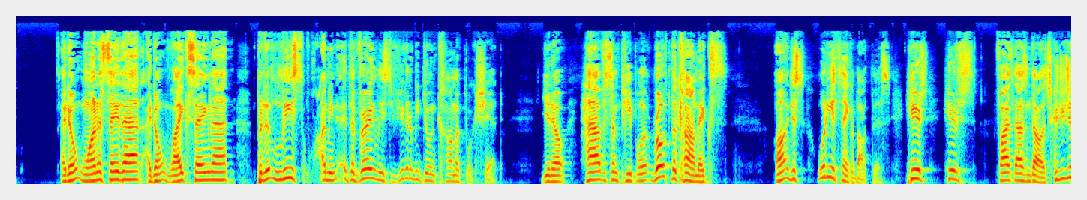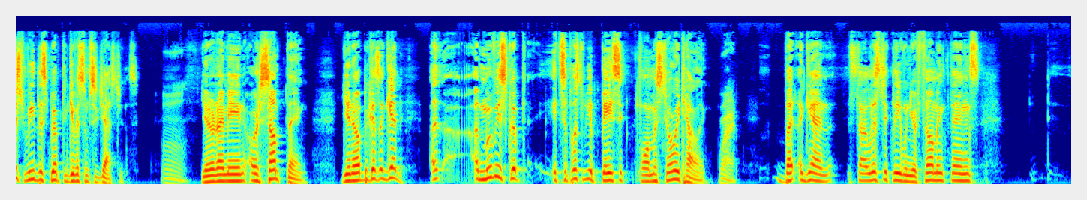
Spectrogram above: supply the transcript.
I don't want to say that. I don't like saying that, But at least, I mean, at the very least, if you're going to be doing comic book shit, you know, have some people that wrote the comics. Uh, just what do you think about this? Here's here's five thousand dollars. Could you just read the script and give us some suggestions? You know what I mean, or something. You know, because again, a, a movie script it's supposed to be a basic form of storytelling. Right. But again, stylistically, when you're filming things,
